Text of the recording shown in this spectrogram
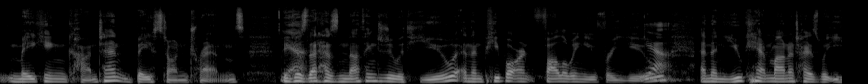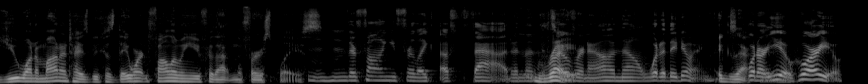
making content based on trends because Yeah. that has nothing to do with you and then people aren't following you for you Yeah. and then you can't monetize what you want to monetize because they weren't following you for that in the first place. Mhm, They're following you for like a fad, and then it's Right. over now. And now, what are they doing? Exactly. What are you? Who are you?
